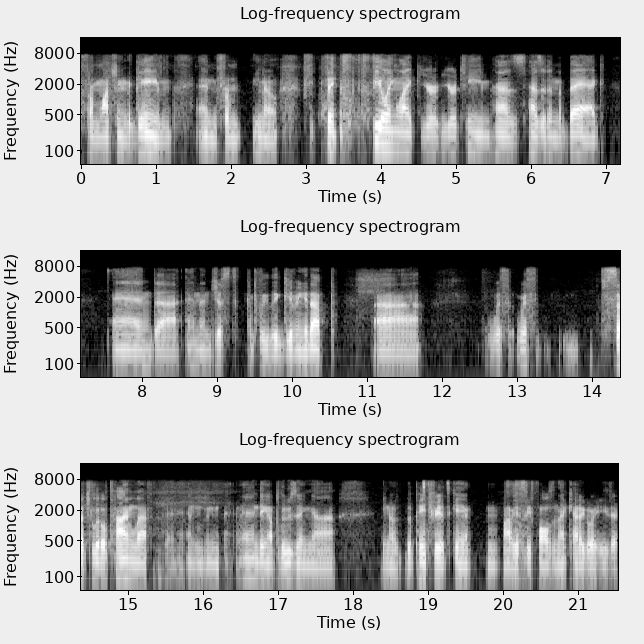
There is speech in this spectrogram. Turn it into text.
from watching the game and from you know th- feeling like your your team has has it in the bag, and uh, and then just completely giving it up uh, with with such little time left and, and ending up losing. Uh, you know, the Patriots game obviously falls in that category either.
